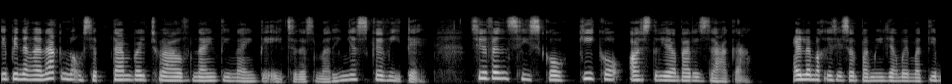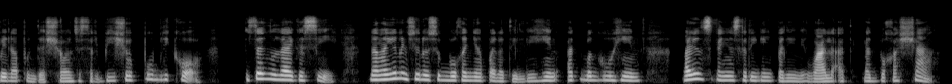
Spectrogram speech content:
Ipinanganak noong September 12, 1998 sa Dasmariñas, Cavite, si Francisco Kiko Austria Barzaga ay lumaki sa isang pamilyang may matibay na pundasyon sa serbisyo publiko, isang legacy na ngayon ang sinusubukan niyang panatilihin at baguhin ayon sa kanyang sariling paniniwala at advokasya.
